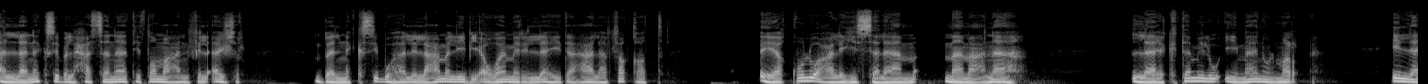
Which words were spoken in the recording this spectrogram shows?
ألا نكسب الحسنات طمعا في الأجر بل نكسبها للعمل بأوامر الله تعالى فقط. يقول عليه السلام ما معناه؟ لا يكتمل إيمان المرء إلا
